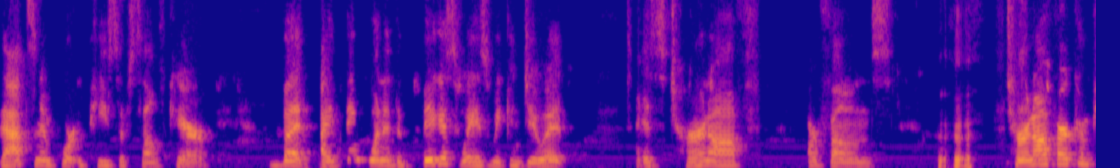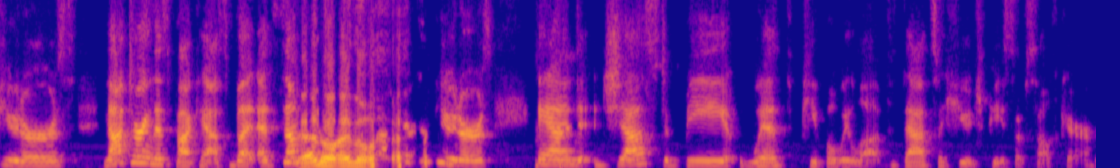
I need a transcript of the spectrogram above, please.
that's an important piece of self care. But I think one of the biggest ways we can do it is turn off our phones, turn off our computers, not during this podcast, but at some I know, I know. computers and just be with people we love. That's a huge piece of self care.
